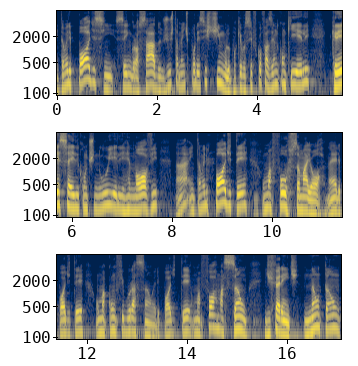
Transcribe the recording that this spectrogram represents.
Então ele pode sim ser engrossado justamente por esse estímulo, porque você ficou fazendo com que ele cresça, ele continue, ele renove, tá? Então ele pode ter uma força maior, né? Ele pode ter uma configuração, ele pode ter uma formação diferente, não tão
